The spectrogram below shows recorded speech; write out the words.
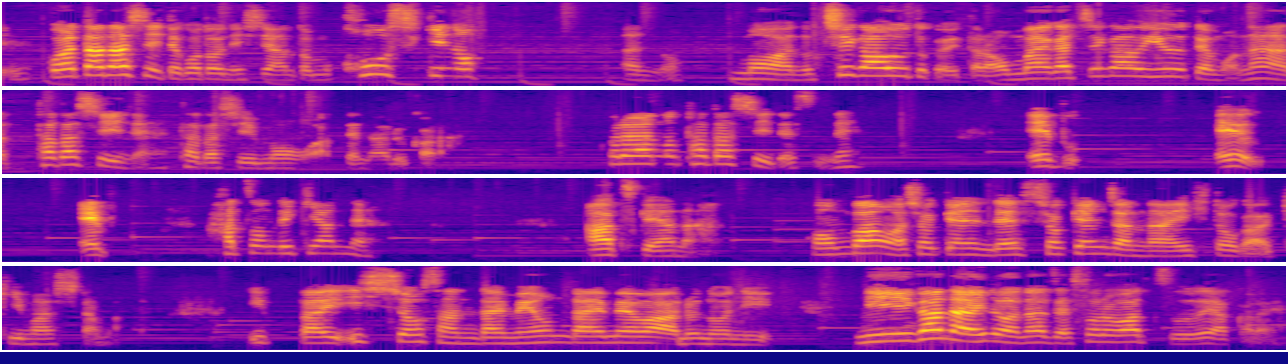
い。これ正しいってことにしやんと、もう公式の、あの、もうあの、違うとか言ったら、お前が違う言うてもな、正しいね。正しいもんはってなるから。これはあの、正しいですね。エブ、エウ、エブ。発音できやんねん。あつけやな。本番は初見です。初見じゃない人が来ました。いっぱい一生三代目、四代目はあるのに、二がないのはなぜ？それは通やからや。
